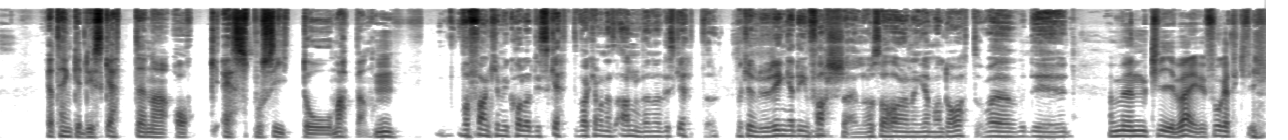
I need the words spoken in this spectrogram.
Jag tänker disketterna och Esposito-mappen. Mm. Vad fan kan vi kolla disketter? Vad kan man ens använda disketter? Vad kan du ringa din farsa eller och så har han en gammal dator? Det, Ja, men Kviberg, vi får åka till Kviberg.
